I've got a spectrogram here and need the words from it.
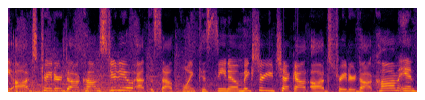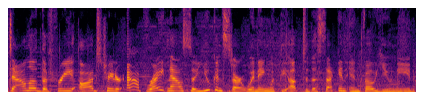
oddstrader.com studio at the South Point Casino. Make sure you check out oddstrader.com and download the free OddsTrader app right now so you can start winning with the up to the second info you need.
